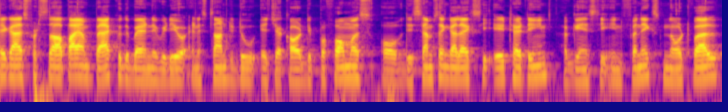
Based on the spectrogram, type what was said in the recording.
Hey guys, what's up? I am back with a brand new video and it's time to do a check out the performance of the Samsung Galaxy A13 against the Infinix Note 12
